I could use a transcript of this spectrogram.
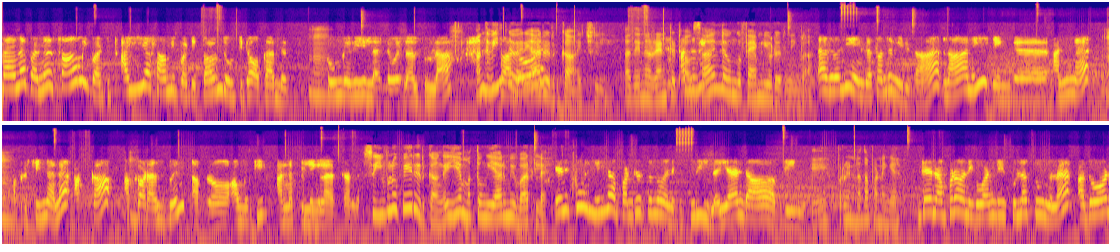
நான் என்ன பண்ணேன்? சாமி பாட்டு ஐயா சாமி பாட்டு திறந்து விட்டுட்டு உட்கார்ந்தது. ம். தூங்கவே இல்லை அந்த ஒரு நாள் ஃபுல்லா அந்த வீட்ல வேற யாரு இருக்கா ஆக்சுவலி அது என்ன ரெண்டட் ஹவுஸா இல்ல உங்க ஃபேமிலியோட இருந்தீங்களா? அது வந்து எங்க சொந்த வீடு தான் நானே எங்க அண்ணன். அப்புறம் சின்ன அக்கா அக்காவோட ஹஸ்பண்ட் அப்புறம் அவங்க கிட் அண்ணன் பிள்ளைங்களாம் இருக்காங்க. ஸோ இவ்வளோ பேர் இருக்காங்க ஏன் மத்தவங்க யாருமே வரல? எனக்கும் என்ன பண்றதுன்னு எனக்கு புரியல. ஏன்டா அப்படின்னு. அப்புறம் என்னதான் பண்ணீங்க? தென் அப்புறம் அன்னைக்கு ஒன் டே ஃபுல்லா தூங்கல. அதோட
